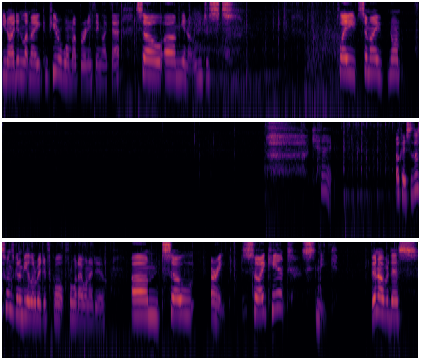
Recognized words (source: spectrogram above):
you know, I didn't let my computer warm up or anything like that. So, um, you know, you just play semi-norm... okay. Okay, so this one's going to be a little bit difficult for what I want to do. Um, so, alright. So I can't sneak. Been over this.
